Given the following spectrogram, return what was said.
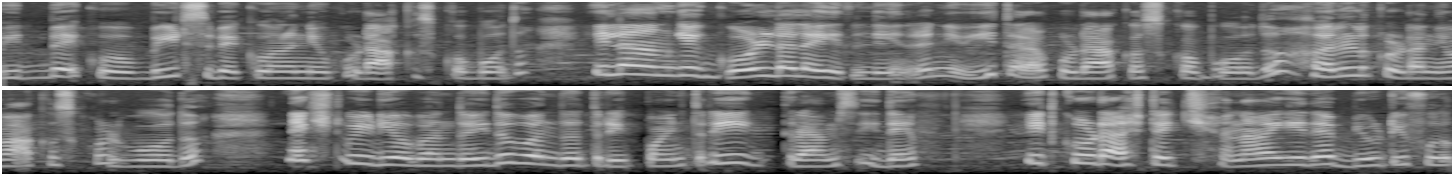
ಬಿದ್ದಬೇಕು ಬೀಟ್ಸ್ ಬೇಕು ಅಂದರೆ ನೀವು ಕೂಡ ಹಾಕಿಸ್ಕೋಬೋದು. ಇಲ್ಲ ನನಗೆ ಗೋಲ್ಡಲ್ಲೇ ಇರಲಿ ಅಂದರೆ ನೀವು ಈ ಥರ ಕೂಡ ಹಾಕಿಸ್ಕೋಬೋದು. ಹರಳು ಕೂಡ ನೀವು ಹಾಕಿಸ್ಕೊಳ್ಬೋದು. ನೆಕ್ಸ್ಟ್ ವಿಡಿಯೋ ಬಂದು, ಇದು ಬಂದು ತ್ರೀ ಪಾಯಿಂಟ್ ತ್ರೀ ಗ್ರಾಮ್ಸ್ ಇದೆ. ಇದು ಕೂಡ ಅಷ್ಟೇ ಚೆನ್ನಾಗಿದೆ ಬ್ಯೂಟಿಫುಲ್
